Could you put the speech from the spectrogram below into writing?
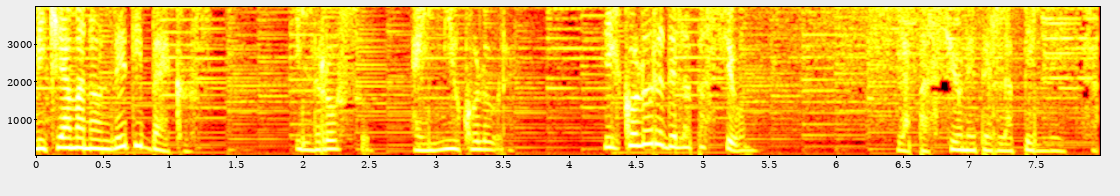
Mi chiamano Lady Becos. Il rosso è il mio colore. Il colore della passione. La passione per la bellezza.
